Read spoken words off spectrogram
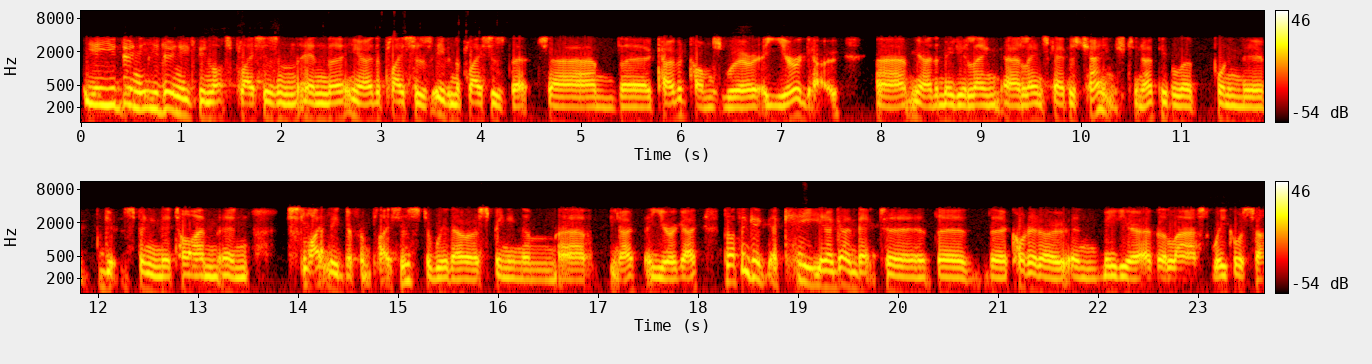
Yeah, you do need you do need to be in lots of places, and and the, you know the places, even the places that um, the COVID comms were a year ago. Uh, you know the media lang- uh, landscape has changed. You know people are putting their spending their time in slightly different places to where they were spending them, uh, you know, a year ago. But I think a, a, key, you know, going back to the the kōrero in media over the last week or so,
